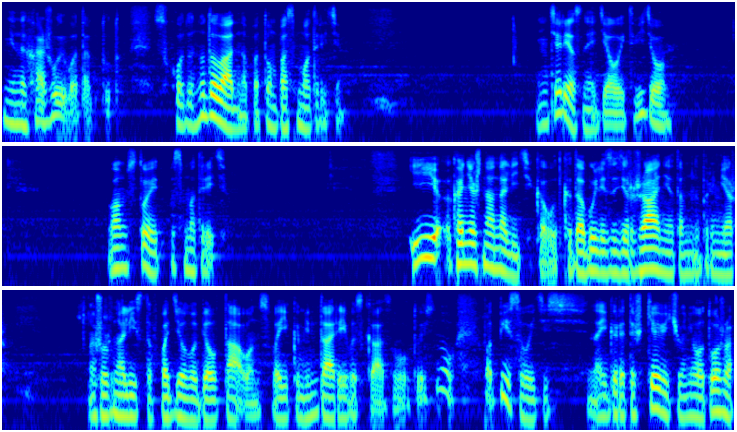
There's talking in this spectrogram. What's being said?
не нахожу его так тут сходу. Ну да ладно, потом посмотрите. Интересное делает видео. Вам стоит посмотреть. И, конечно, аналитика. Вот когда были задержания, там, например, журналистов по делу Белта, он свои комментарии высказывал. То есть, ну, подписывайтесь на Игоря Тышкевича, у него тоже,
